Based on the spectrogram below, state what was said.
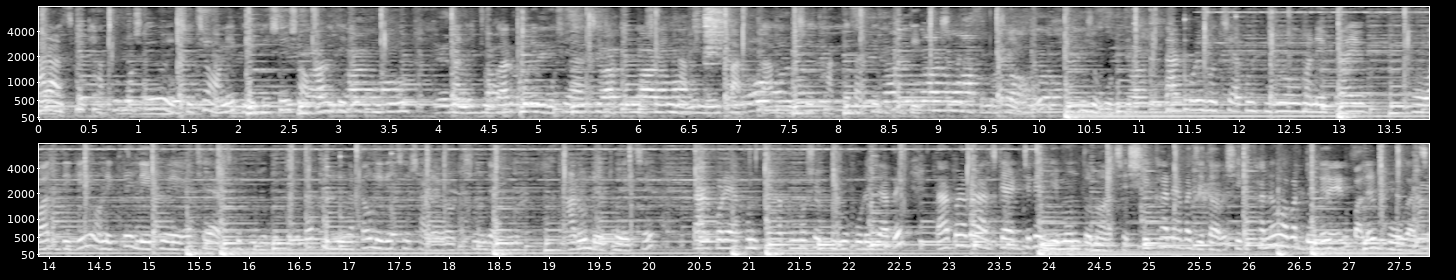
আর আজকে ঠাকুর মশাইও এসেছে অনেক লেট এসে সকাল থেকে পুজো মানে জোগাড় করে বসে আছে ঠাকুর নামে নেই পাত্তা, বসে থাকতে থাকতে দেড়টার সময় ঠাকুর পুজো করতে। তারপরে হচ্ছে এখন পুজো মানে প্রায় হওয়ার দিকে অনেকটাই লেট হয়ে গেছে আজকে পুজো করতে। করতে পূর্ণিমাটাও লেগেছে সাড়ে এগারোটার সময় দেখুন আরও লেট হয়েছে। তারপরে এখন ঠাকুরমশাই পুজো করে যাবে। তারপর আবার আজকে এক জায়গায় নিমন্ত্রণ আছে। সেখানে আবার যেতে হবে। সেখানেও আবার দোলের গোপালের ভোগ আছে।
